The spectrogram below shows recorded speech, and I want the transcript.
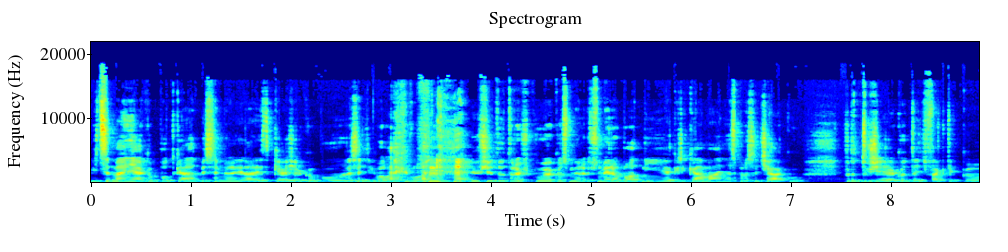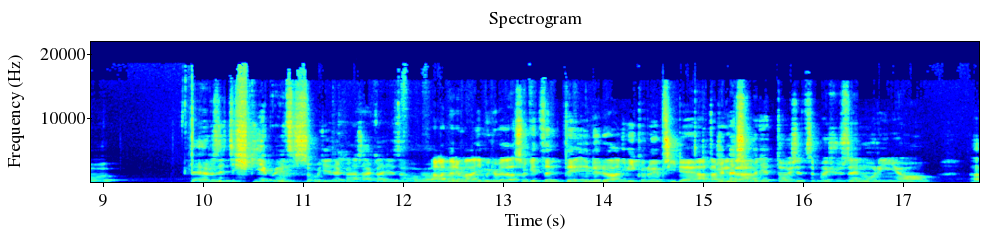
víceméně jako podcast by se měl dělat vždycky až jako po deseti kdy už je to trošku jako směr, směroplatný, jak říká Máňa z prosečáku, protože jako teď fakt jako to je hrozně těžký jako něco hmm. soudit jako na základě toho. Jo? Ale minimálně můžeme teda soudit ten, ty individuální výkony přijde. A tam můžeme teda... soudit to, že třeba Jose Mourinho uh,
